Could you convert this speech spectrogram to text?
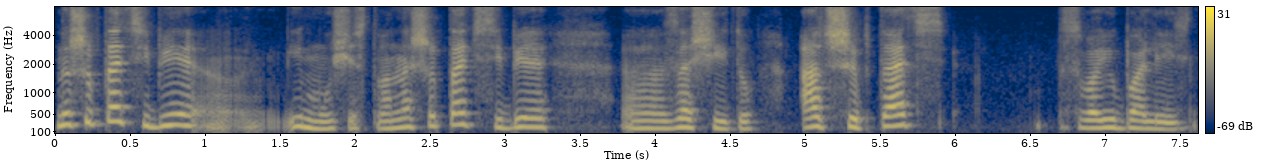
Нашептать себе э, имущество, нашептать себе э, защиту, отшептать свою болезнь.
